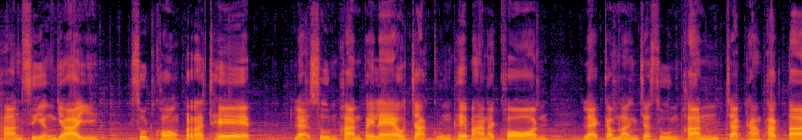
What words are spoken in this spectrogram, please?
ฐานเสียงใหญ่สุดของประเทศ และสูญพันธุ์ไปแล้วจากกรุงเทพมหานคร และกำลังจะสูญพันธุ์จากทางภาคใต้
